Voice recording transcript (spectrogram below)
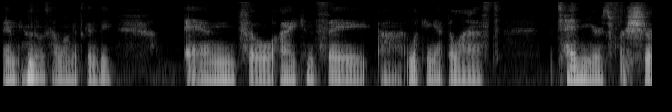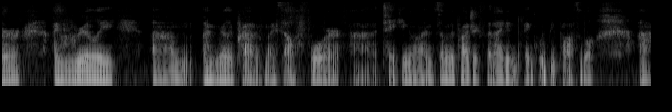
And who knows how long it's going to be. And so I can say, uh, looking at the last 10 years for sure, I really, um, I'm really proud of myself for uh, taking on some of the projects that I didn't think would be possible. Uh,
